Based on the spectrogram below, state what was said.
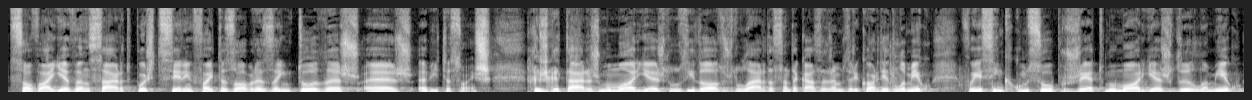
só vai avançar depois de serem feitas obras em todas as habitações. Resgatar as memórias dos idosos do lar da Santa Casa da Misericórdia de Lamego foi assim que começou o projeto Memórias de Lamego.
